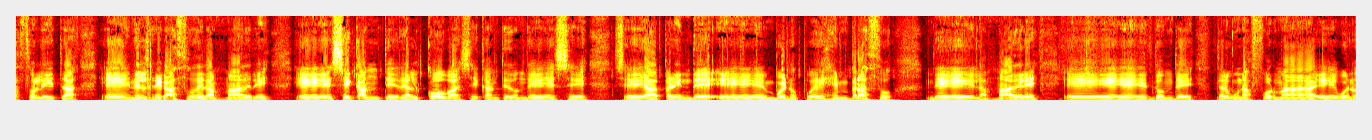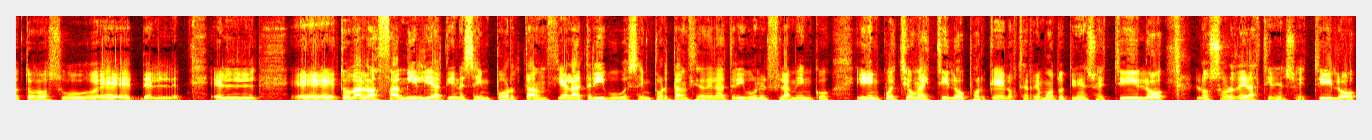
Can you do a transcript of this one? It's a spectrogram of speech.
plazoleta, eh, en el regazo de las madres, eh, ese cante de alcoba, ese cante donde se, se aprende, eh, bueno, pues en brazos de las madres, eh, donde de alguna forma, bueno, todo su, el, eh, toda la familia tiene esa importancia, la tribu, esa importancia de la tribu en el flamenco y en cuestión a estilos, porque los terremotos tienen su estilo, los sorderas tienen su estilo,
